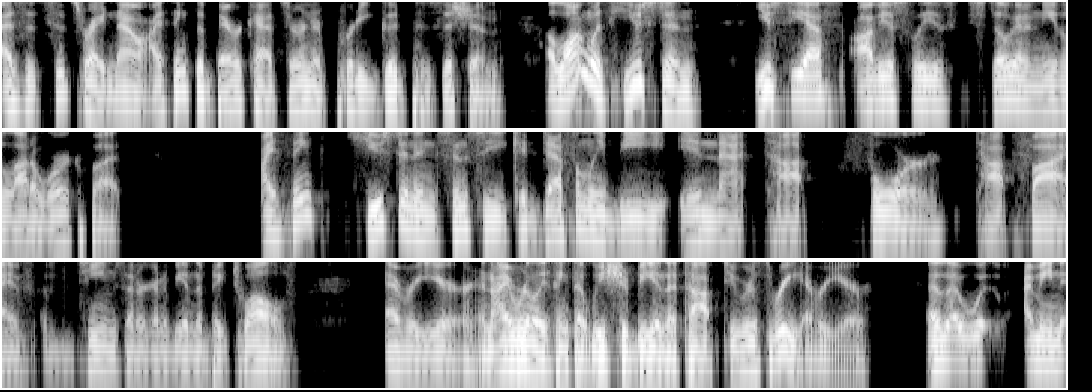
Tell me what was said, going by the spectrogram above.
as it sits right now, I think the Bearcats are in a pretty good position. Along with Houston, UCF obviously is still going to need a lot of work, but I think Houston and Cincy could definitely be in that top four, top five of the teams that are going to be in the Big 12 every year. And I really think that we should be in the top two or three every year. Uh, w- I mean,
